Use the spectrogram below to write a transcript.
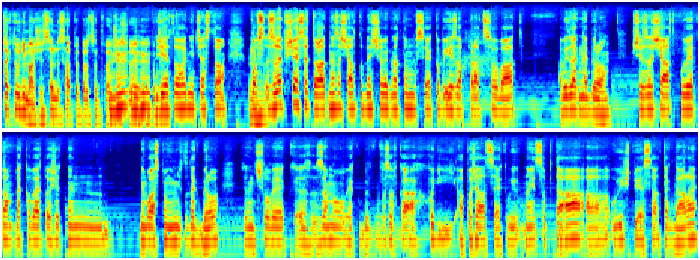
Tak to vnímáš, že 75% tvého času mm-hmm, je... Jako... Že je to hodně často. Mm-hmm. Zlepšuje se to, ale na začátku ten člověk na to musí jakoby i zapracovat, aby to tak nebylo. Protože začátku je tam takové to, že ten nebo aspoň u mě to tak bylo, že ten člověk eh, za mnou jakoby v vozovkách chodí a pořád se jakoby na něco ptá a ujišťuje se a tak dále.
